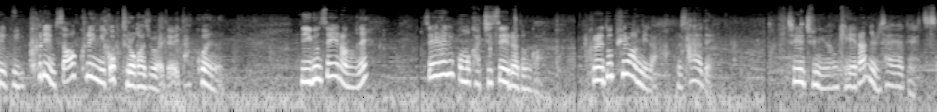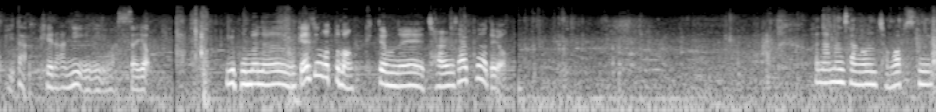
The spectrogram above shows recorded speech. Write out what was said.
그리고 이 크림, 사워크림이 꼭 들어가줘야 돼요. 이 타코에는. 근데 이건 세일 안 하네? 세일해줄 거면 같이 세일하던가. 그래도 필요합니다. 그래서 사야 돼. 제일 중요한 계란을 사야겠습니다. 계란이 왔어요. 이게 보면은 깨진 것도 많기 때문에 잘 살펴야 돼요. 하나만 상은 정없으니까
